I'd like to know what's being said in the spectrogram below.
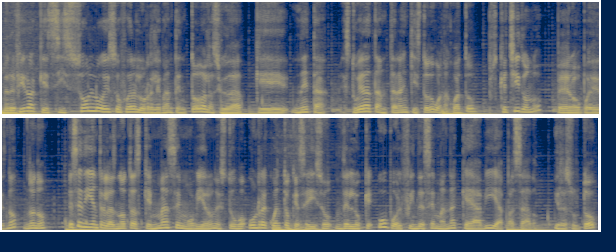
Me refiero a que si solo eso fuera lo relevante en toda la ciudad, que neta, estuviera tan tranquis todo Guanajuato, pues qué chido, ¿no? Pero pues no, no, no. Ese día entre las notas que más se movieron estuvo un recuento que se hizo de lo que hubo el fin de semana que había pasado, y resultó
